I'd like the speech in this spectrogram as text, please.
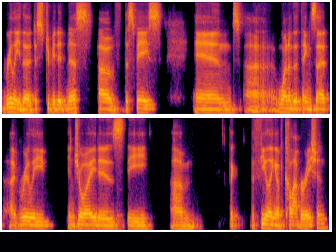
really the distributedness of the space. And uh, one of the things that I've really enjoyed is the um, the, the feeling of collaboration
